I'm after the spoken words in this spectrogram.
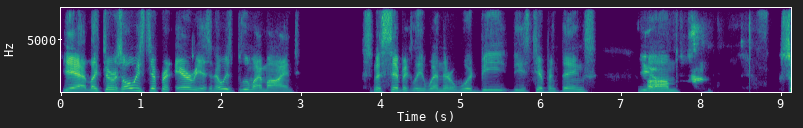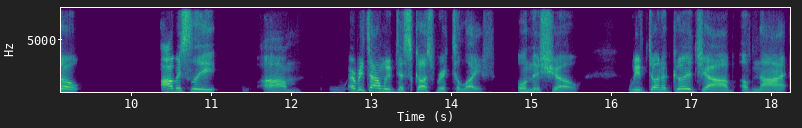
Yeah, like there was always different areas, and it always blew my mind specifically when there would be these different things. Yeah. Um so obviously um every time we've discussed Rick Ta Life on this show, we've done a good job of not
